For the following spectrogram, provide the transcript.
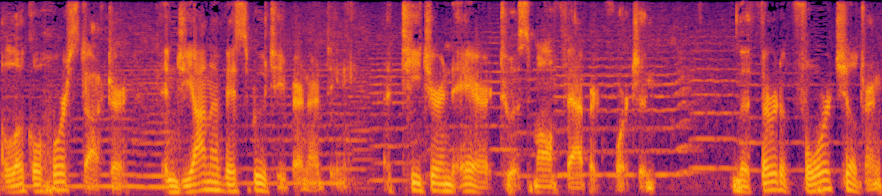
a local horse doctor, and Gianna Vespucci Bernardini, a teacher and heir to a small fabric fortune. The third of four children,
